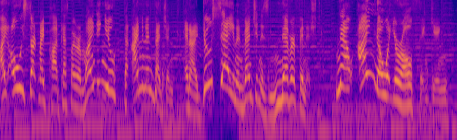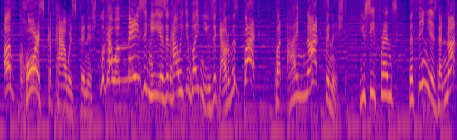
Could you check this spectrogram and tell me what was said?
I always start my podcast by reminding you that I'm an invention, and I do say an invention is never finished. Now, I know what you're all thinking. Of course, Kapow is finished. Look how amazing he is and how he can play music out of his butt. But I'm not finished. You see, friends, the thing is that not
